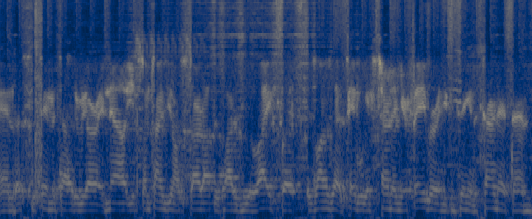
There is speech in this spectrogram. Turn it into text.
and that's the same mentality we are right now. You sometimes you don't start off as hard as you like, but as long as that table gets turned in your favor and you continue to turn it, then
